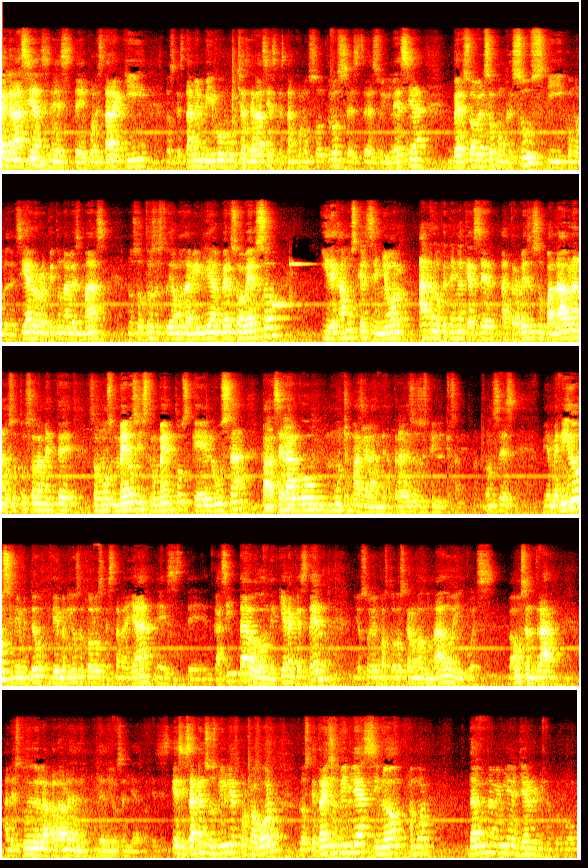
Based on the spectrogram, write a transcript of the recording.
Diga gracias este, por estar aquí, los que están en vivo, muchas gracias que están con nosotros, este, su iglesia, verso a verso con Jesús y como les decía, lo repito una vez más, nosotros estudiamos la Biblia verso a verso y dejamos que el Señor haga lo que tenga que hacer a través de su palabra. Nosotros solamente somos meros instrumentos que Él usa para hacer algo mucho más grande a través de su Espíritu Santo. Entonces, bienvenidos y bienvenidos a todos los que están allá este, en casita o donde quiera que estén. Yo soy el pastor Oscar Maldonado y pues vamos a entrar al estudio de la palabra de, Dios el día de hoy. Es que si sacan sus Biblias, por favor, los que traen sus Biblias, si no, amor, dale una Biblia a Jerry, por favor.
